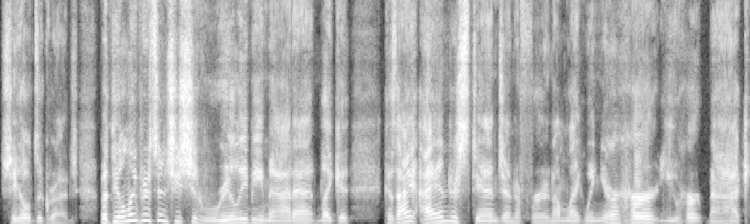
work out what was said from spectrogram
She holds a grudge. But the only person she should really be mad at, like, uh, because I, I understand Jennifer, and I'm like, when you're hurt, you hurt back,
